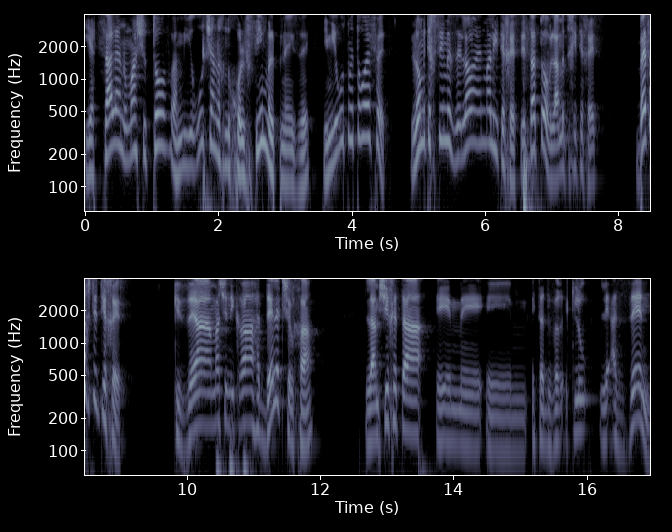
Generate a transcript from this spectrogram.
יצא לנו משהו טוב, המהירות שאנחנו חולפים על פני זה, היא מהירות מטורפת. לא מתייחסים לזה, לא, אין מה להתייחס. יצא טוב, למה צריך להתייחס? בטח שתתייחס. כי זה מה שנקרא הדלק שלך, להמשיך את, ה, אמ, אמ, את הדבר, כאילו, לאזן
